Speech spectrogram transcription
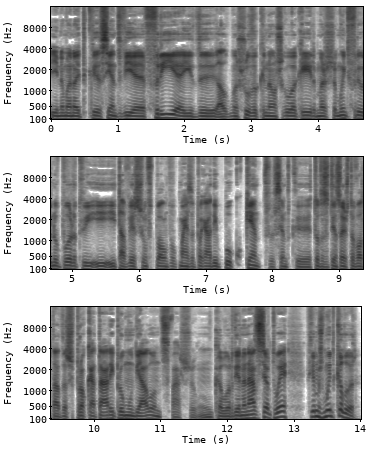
E numa noite que se antevia fria e de alguma chuva que não chegou a cair, mas muito frio no Porto e, e, e, talvez um futebol um pouco mais apagado e pouco quente, sendo que todas as atenções estão voltadas para o Qatar e para o Mundial, onde se faz um calor de ananás. Certo é que temos muito calor,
